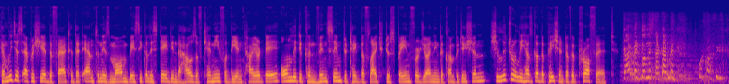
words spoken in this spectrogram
Can we just appreciate the fact that Anthony's mom basically stayed in the house of Kenny for the entire day, only to convince him to take the flight to Spain for joining the competition? She literally has got the patience of a prophet. Carmen, ¿dónde está Carmen? Por favor.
